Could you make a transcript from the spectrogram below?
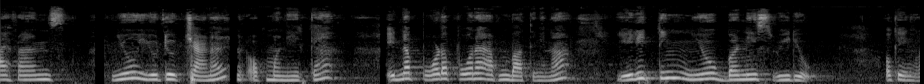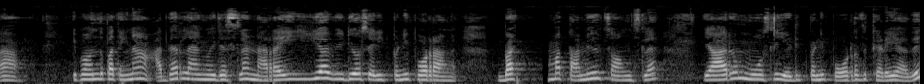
Hi friends new YouTube channel open பண்ணியிருக்கேன். என்ன போட போகிறேன் அப்படின்னு பார்த்தீங்கன்னா எடிட்டிங் நியூ பன்னீஸ் வீடியோ ஓகேங்களா இப்போ வந்து பார்த்தீங்கன்னா அதர் லாங்குவேஜஸில் நிறைய வீடியோஸ் எடிட் பண்ணி போடுறாங்க. பட் நம்ம தமிழ் சாங்ஸில் யாரும் மோஸ்ட்லி எடிட் பண்ணி போடுறது கிடையாது.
